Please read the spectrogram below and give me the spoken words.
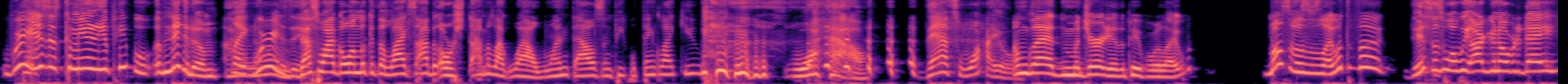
where is this community of people of niggadom? I Like, where is it? That's why I go and look at the likes. I be, or I be like, wow, one thousand people think like you. wow, that's wild. I'm glad the majority of the people were like, what? most of us was like, what the fuck? this is what we arguing over today.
